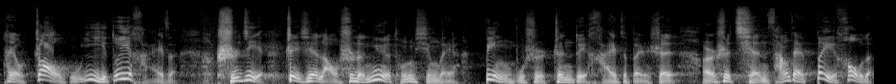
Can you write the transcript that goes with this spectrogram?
他要照顾一堆孩子。实际这些老师的虐童行为啊。并不是针对孩子本身，而是潜藏在背后的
